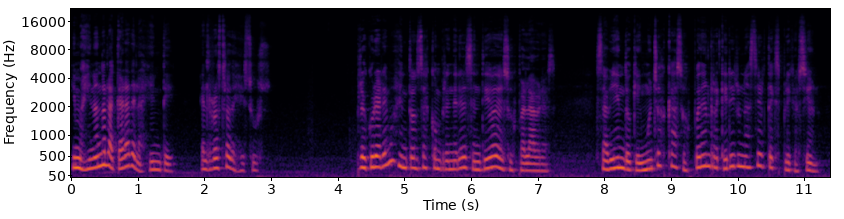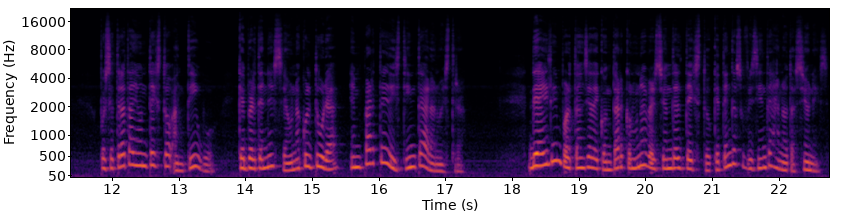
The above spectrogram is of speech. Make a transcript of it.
imaginando la cara de la gente, el rostro de Jesús. Procuraremos entonces comprender el sentido de sus palabras, sabiendo que en muchos casos pueden requerir una cierta explicación, pues se trata de un texto antiguo, que pertenece a una cultura en parte distinta a la nuestra. De ahí la importancia de contar con una versión del texto que tenga suficientes anotaciones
